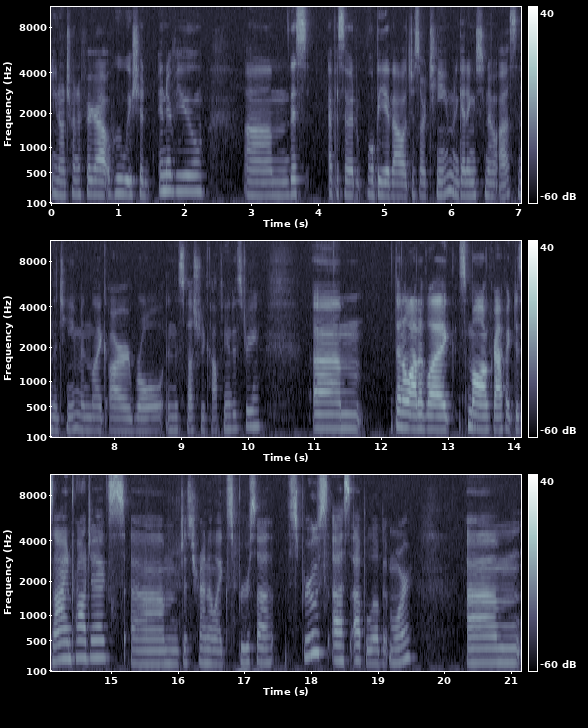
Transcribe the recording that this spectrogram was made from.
You know, trying to figure out who we should interview. Um, this episode will be about just our team and getting to know us and the team and like our role in the specialty coffee industry. Um, done a lot of like small graphic design projects. Um, just trying to like spruce us, spruce us up a little bit more. Um,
